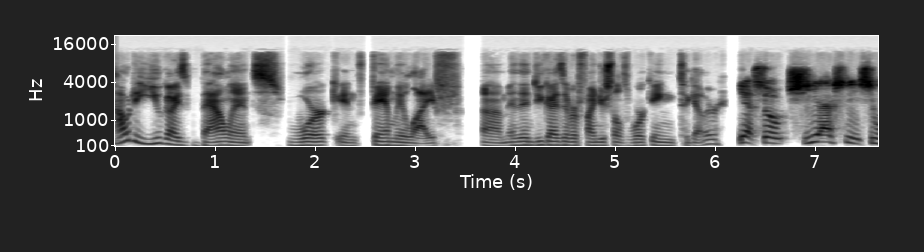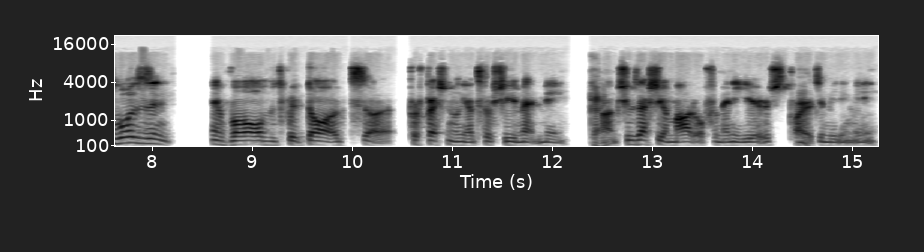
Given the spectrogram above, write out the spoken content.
How do you guys balance work and family life? Um, and then do you guys ever find yourselves working together? Yeah, so she actually she wasn't involved with dogs uh, professionally until she met me. Okay. Um, she was actually a model for many years hmm. prior to meeting me.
